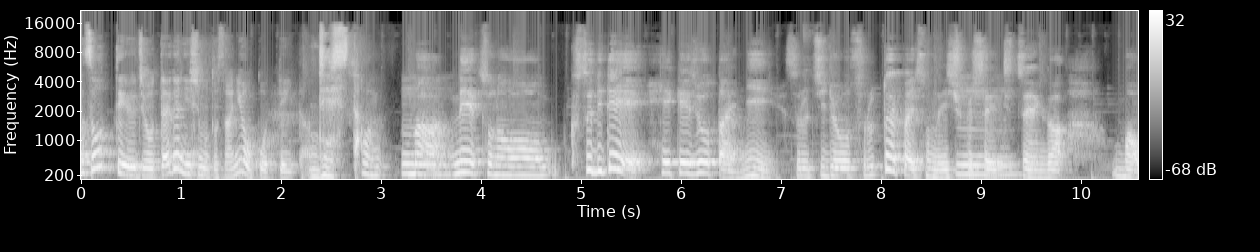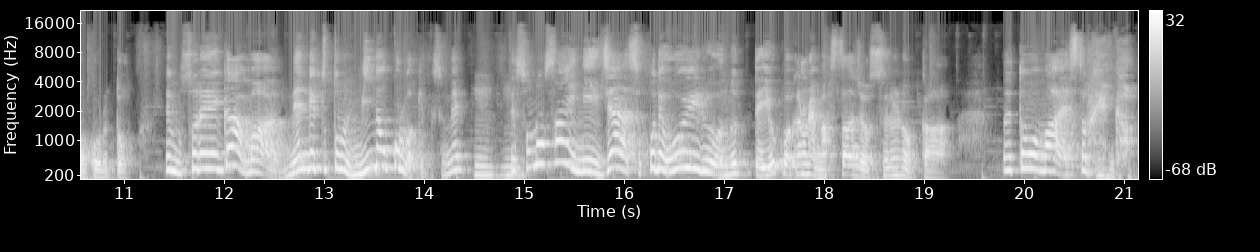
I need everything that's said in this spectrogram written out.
うぞっていう状態が西本さんには起こっていた。でした。そううんまあね、その薬で閉経状態にする治療をするとやっぱりその萎縮性膣炎が、まあ起こると。でもそれがまあ年齢とともにみんな起こるわけですよね。で、その際にじゃあそこでオイルを塗ってよくわからないマッサージをするのか、それともまあエストロゲンが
